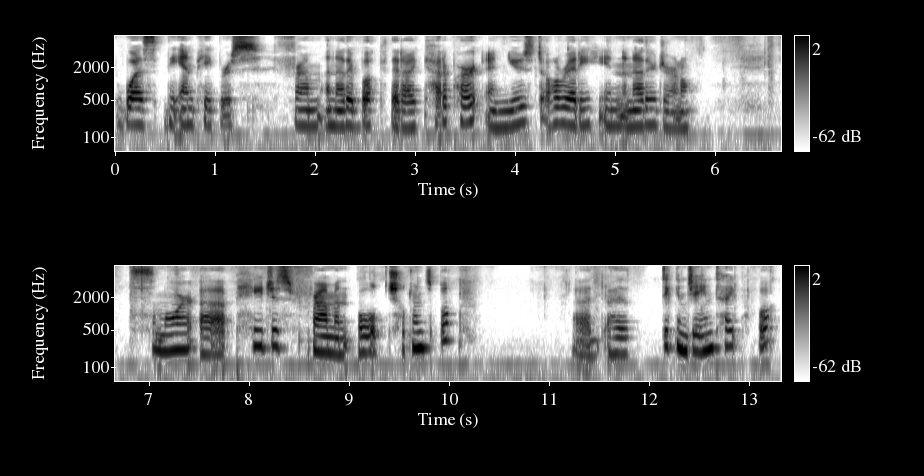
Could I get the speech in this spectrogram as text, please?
was the end papers from another book that I cut apart and used already in another journal. Some more uh, pages from an old children's book, a, a Dick and Jane type book,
